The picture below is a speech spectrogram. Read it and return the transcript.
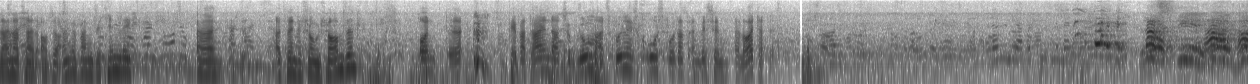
seinerzeit auch so angefangen, sich hinlegt, äh, als wenn sie schon gestorben sind. Und äh, wir verteilen dazu Blumen als Frühlingsgruß, wo das ein bisschen erläutert ist. Lass die zu!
